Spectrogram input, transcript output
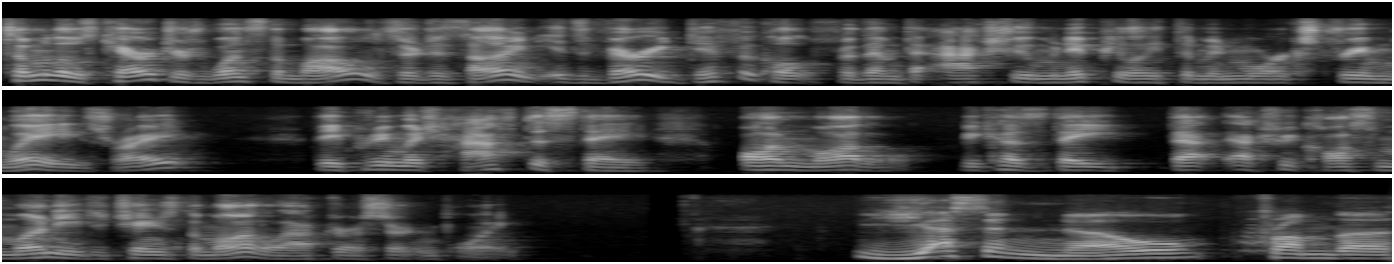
some of those characters, once the models are designed, it's very difficult for them to actually manipulate them in more extreme ways, right? They pretty much have to stay on model because they that actually costs money to change the model after a certain point. Yes and no. From the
